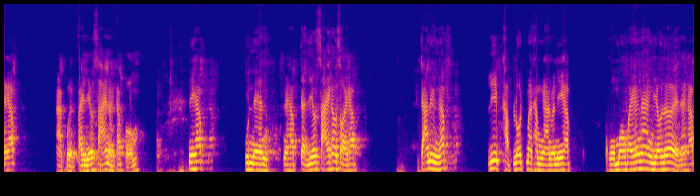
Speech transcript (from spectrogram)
นะครับอ่าเปิดไฟเลี้ยวซ้ายหน่อยครับ ผม นี่ครับ คุณแนนนะครับ จะเลี้ยวซ้ายเข้าซอยครับ จานอื่นครับ รีบขับรถมาทำงานวันนี้ครับ โอ้โหมองไปข้างหน้าอย่างเดียวเลยนะครับ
